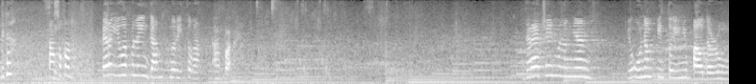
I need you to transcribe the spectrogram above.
Halika. Pasok ka. Pero iwan mo lang yung gamit mo rito, ha? Apo. Diretsuhin mo lang yan. Yung unang pinto, yun yung powder room.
